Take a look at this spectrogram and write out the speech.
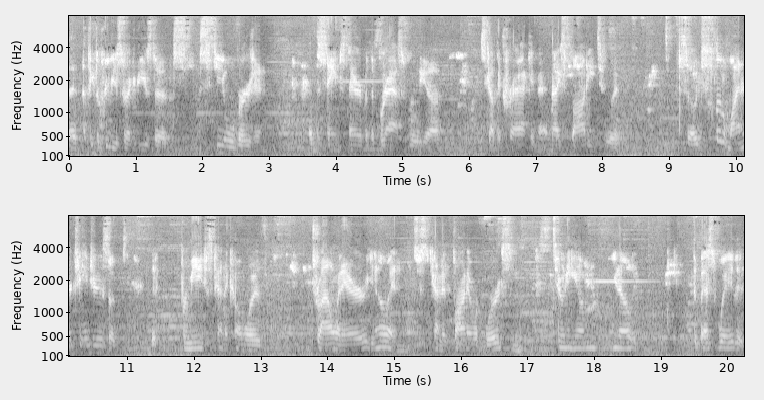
I think the previous record used a steel version of the same snare, but the brass really uh, it's got the crack and a nice body to it. So just little minor changes of, that for me just kind of come with trial and error, you know, and just kind of finding what works and tuning them, you know, the best way that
